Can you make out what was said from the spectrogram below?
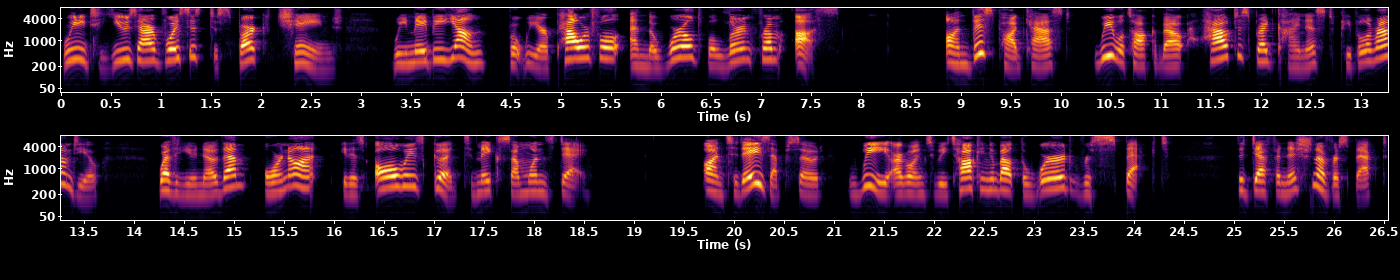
We need to use our voices to spark change. We may be young, but we are powerful and the world will learn from us. On this podcast, we will talk about how to spread kindness to people around you. Whether you know them or not, it is always good to make someone's day. On today's episode, we are going to be talking about the word respect. The definition of respect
